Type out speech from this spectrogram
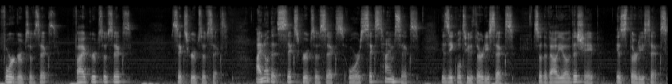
four groups of six, five groups of six, six groups of six. I know that six groups of six, or six times six, is equal to 36 so the value of this shape is 36.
